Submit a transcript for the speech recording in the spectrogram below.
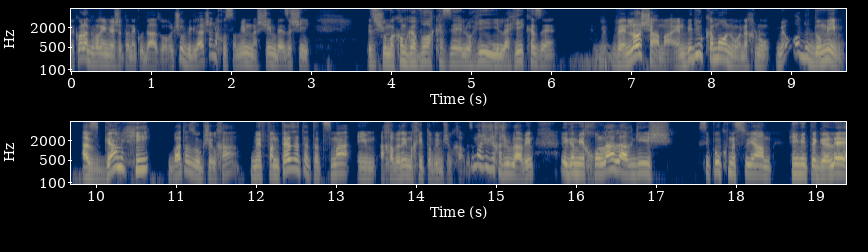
לכל הגברים יש את הנקודה הזו, אבל שוב, בגלל שאנחנו שמים נשים באיזשהו מקום גבוה כזה, אלוהי, עילאי כזה, והן לא שמה, הן בדיוק כמונו, אנחנו מאוד דומים, אז גם היא, בת הזוג שלך, מפנטזת את עצמה עם החברים הכי טובים שלך, וזה משהו שחשוב להבין, היא גם יכולה להרגיש סיפוק מסוים אם היא תגלה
